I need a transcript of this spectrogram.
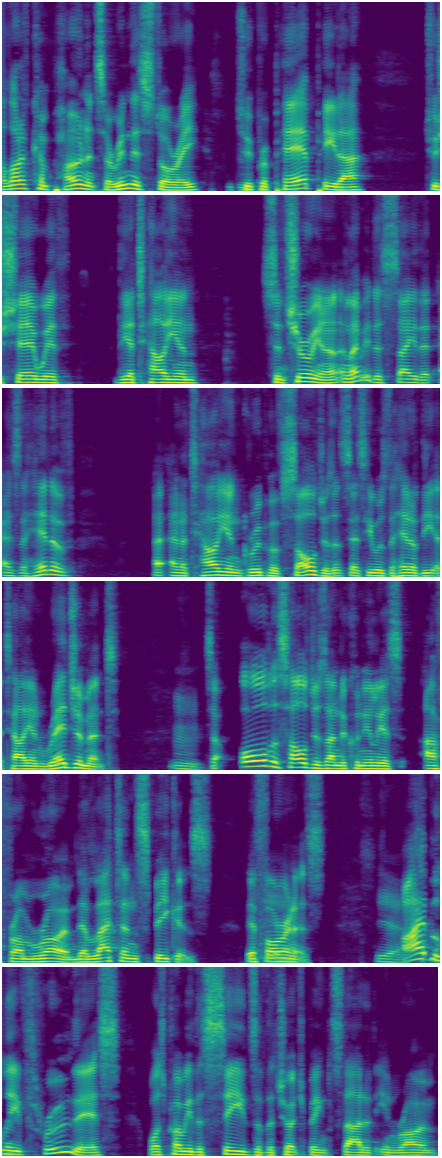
a lot of components are in this story Mm-hmm. to prepare Peter to share with the Italian centurion. And let me just say that as the head of a- an Italian group of soldiers, it says he was the head of the Italian regiment. Mm. So all the soldiers under Cornelius are from Rome. They're Latin speakers. They're foreigners. Yeah. I believe through this was probably the seeds of the church being started in Rome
